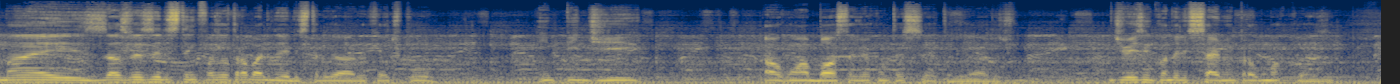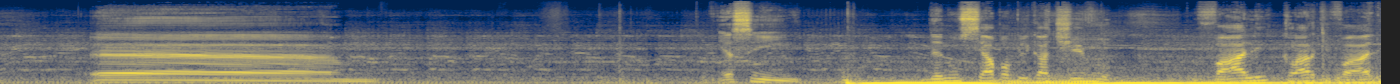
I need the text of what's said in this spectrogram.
Mas às vezes eles têm que fazer o trabalho deles, tá ligado? Que é tipo impedir alguma bosta de acontecer, tá ligado? Tipo, de vez em quando eles servem para alguma coisa. É... E assim, denunciar pro aplicativo vale, claro que vale.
